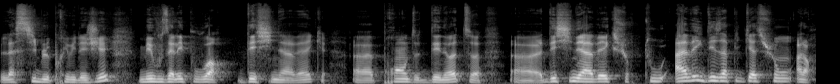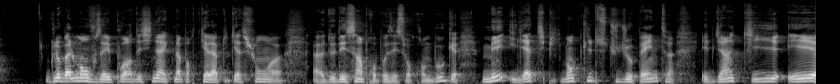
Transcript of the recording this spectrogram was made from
la cible privilégiée, mais vous allez pouvoir dessiner avec, euh, prendre des notes, euh, dessiner avec, surtout avec des applications. Alors, Globalement, vous allez pouvoir dessiner avec n'importe quelle application de dessin proposée sur Chromebook, mais il y a typiquement Clip Studio Paint, eh bien, qui est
